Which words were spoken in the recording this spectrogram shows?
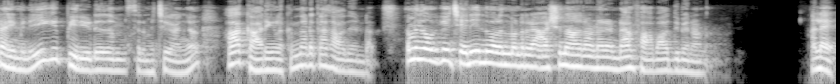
ടൈമിൽ ഈ പീരീഡ് നമ്മൾ ശ്രമിച്ചു കഴിഞ്ഞാൽ ആ കാര്യങ്ങളൊക്കെ നടക്കാൻ സാധ്യതയുണ്ട്. നമ്മൾ നോക്കിയാൽ ശനി എന്ന് പറയുന്നത് രാശിനാഥനാണ് രണ്ടാം ഭാവാധിപനാണ്. അല്ലേ?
